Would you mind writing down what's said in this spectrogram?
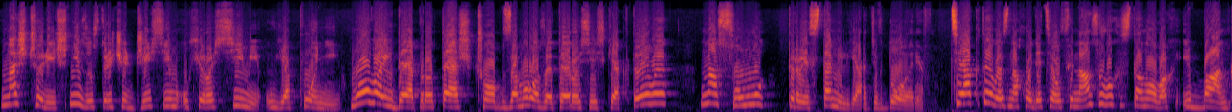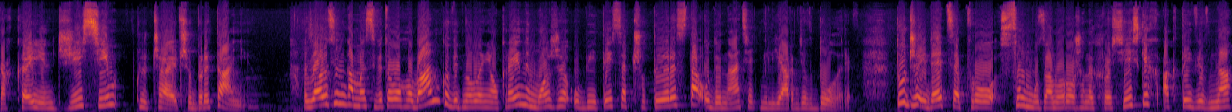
на щорічній зустрічі G7 у Хіросімі у Японії. Мова йде про те, щоб заморозити російські активи на суму 300 мільярдів доларів. Ці активи знаходяться у фінансових установах і банках країн G7, включаючи Британію. За оцінками Світового банку, відновлення України може обійтися 411 мільярдів доларів. Тут же йдеться про суму заморожених російських активів на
